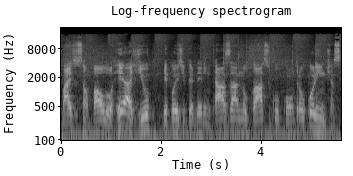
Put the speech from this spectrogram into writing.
Mas o São Paulo reagiu depois de perder em casa no clássico contra o Corinthians.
